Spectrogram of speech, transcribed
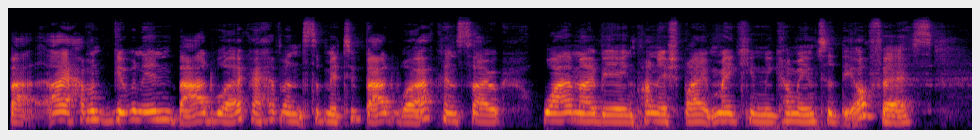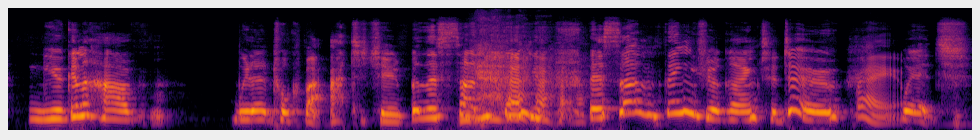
ba- I haven't given in bad work, I haven't submitted bad work, and so why am I being punished by making me come into the office? You're gonna have we don't talk about attitude, but there's certain things, there's certain things you're going to do, right. which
